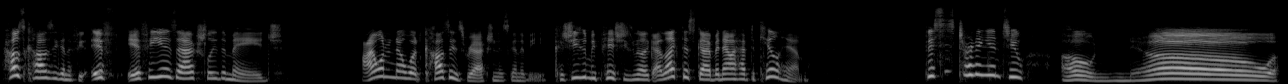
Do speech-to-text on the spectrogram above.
how's Kaze going to feel if if he is actually the mage? I want to know what Kaze's reaction is going to be cuz she's going to be pissed. She's going to be like, "I like this guy, but now I have to kill him." This is turning into, "Oh no."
